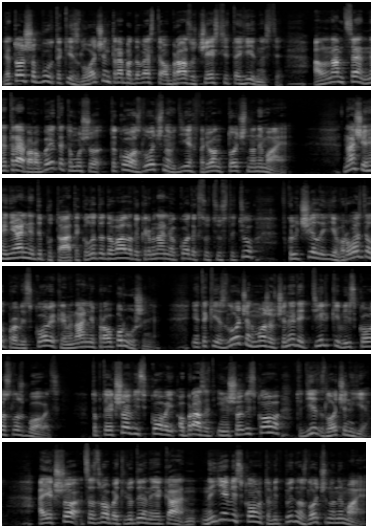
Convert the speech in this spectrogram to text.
Для того, щоб був такий злочин, треба довести образу честі та гідності. Але нам це не треба робити, тому що такого злочину в діях Фаріон точно немає. Наші геніальні депутати, коли додавали до Кримінального кодексу цю статтю, включили її в розділ про військові кримінальні правопорушення. І такий злочин може вчинити тільки військовослужбовець. Тобто, якщо військовий образить іншого військового, тоді злочин є. А якщо це зробить людина, яка не є військовим, то відповідно злочину немає.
